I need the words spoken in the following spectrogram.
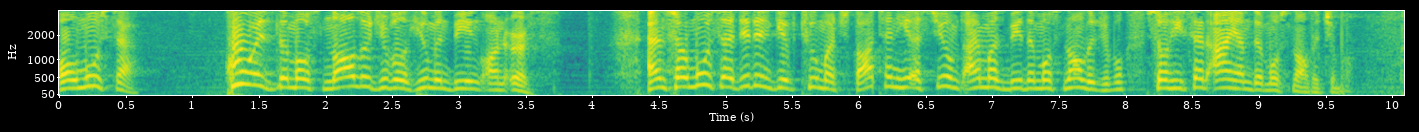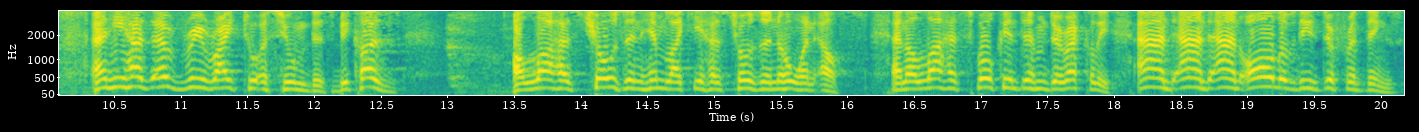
O Musa, who is the most knowledgeable human being on earth? And so Musa didn't give too much thought and he assumed, I must be the most knowledgeable. So he said, I am the most knowledgeable. And he has every right to assume this because Allah has chosen him like He has chosen no one else. And Allah has spoken to him directly. And, and, and, all of these different things.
